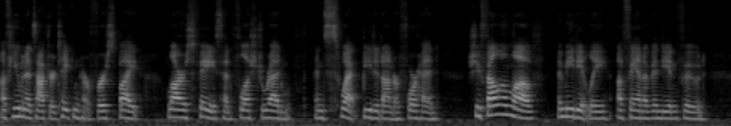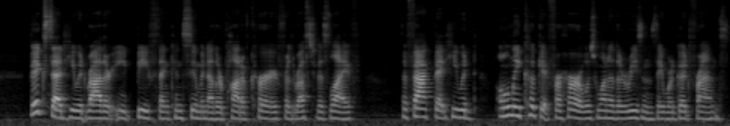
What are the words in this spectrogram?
A few minutes after taking her first bite, Lara's face had flushed red and sweat beaded on her forehead. She fell in love, immediately, a fan of Indian food. Vic said he would rather eat beef than consume another pot of curry for the rest of his life. The fact that he would only cook it for her was one of the reasons they were good friends.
